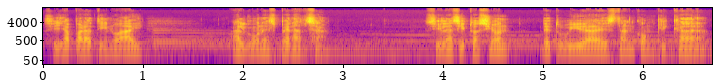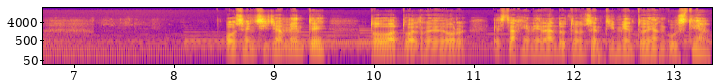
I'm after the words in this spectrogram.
Si ya para ti no hay alguna esperanza, si la situación de tu vida es tan complicada, o sencillamente todo a tu alrededor está generándote un sentimiento de angustia.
